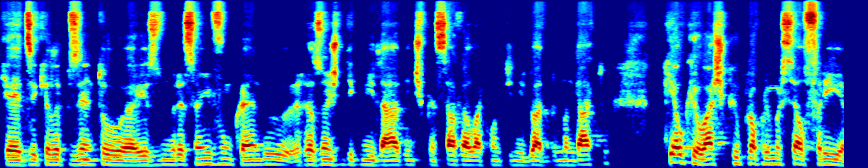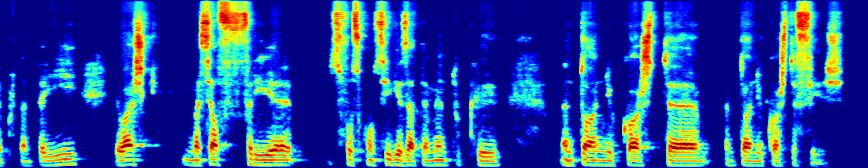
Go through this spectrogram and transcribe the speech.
que é dizer que ele apresentou a exoneração invocando razões de dignidade indispensável à continuidade do mandato, que é o que eu acho que o próprio Marcelo faria. Portanto, aí eu acho que Marcelo faria, se fosse consigo, exatamente o que António Costa, António Costa fez.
